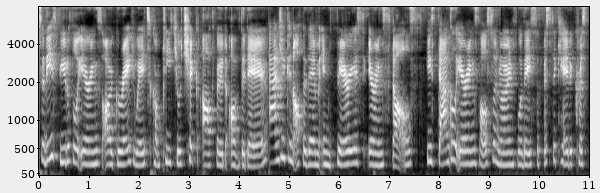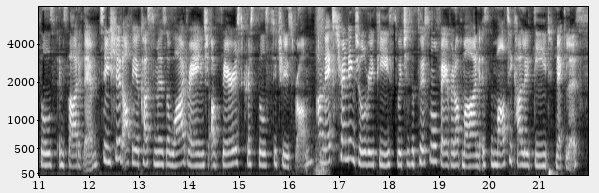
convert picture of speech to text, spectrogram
So these beautiful earrings are a great way to complete your chic outfit of the day and you can offer them in various earring styles. These dangle earrings are also known for their sophisticated crystals inside of them, so you should offer your customers a wide range of various crystals to choose from. Our next trending jewelry piece, which is a personal favorite of mine, is the multicolored bead necklace.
